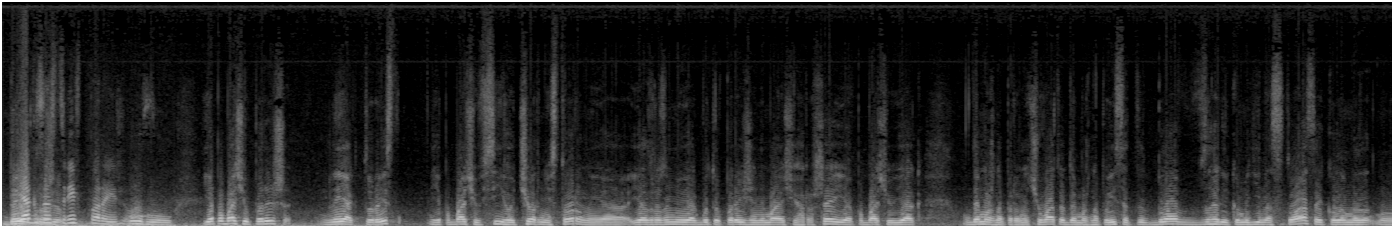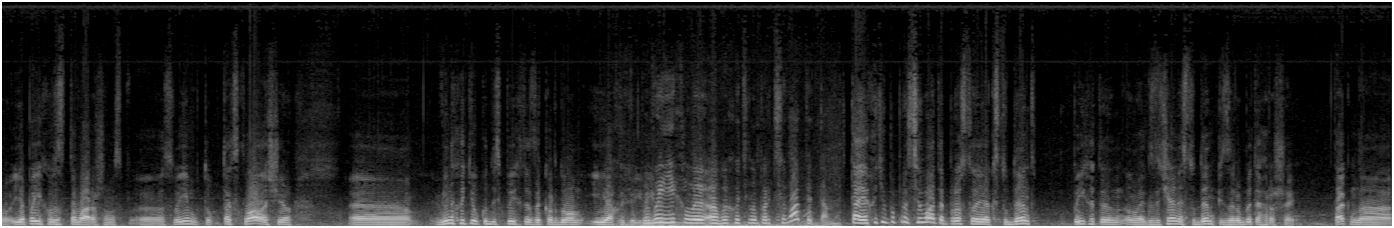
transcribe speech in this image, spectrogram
Де Як прожив- застрів Париж вас? Угу. Я побачив Париж не як турист, я побачив всі його чорні сторони. Я, я зрозумів, як бути в Парижі, не маючи грошей. Я побачив, як, де можна переночувати, де можна поїсти. Була взагалі комедійна ситуація, коли ми, ну, я поїхав з товаришем е, своїм. То- Так склалося, що е, він хотів кудись поїхати за кордон, і я хотів поїхати. ви їхали, а ви хотіли працювати там? Так, я хотів попрацювати просто як студент, поїхати, ну, як звичайний студент, підзаробити грошей. Так, на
